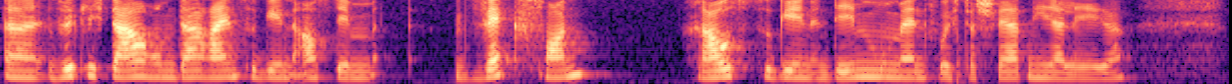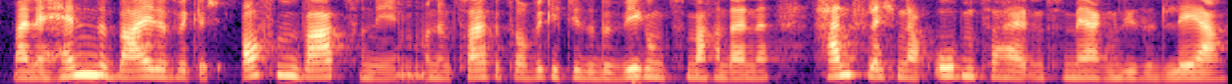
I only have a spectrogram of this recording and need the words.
äh, wirklich darum, da reinzugehen aus dem weg von rauszugehen in dem Moment, wo ich das Schwert niederlege, meine Hände beide wirklich offen wahrzunehmen und im Zweifel auch wirklich diese Bewegung zu machen, deine Handflächen nach oben zu halten, zu merken, die sind leer.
